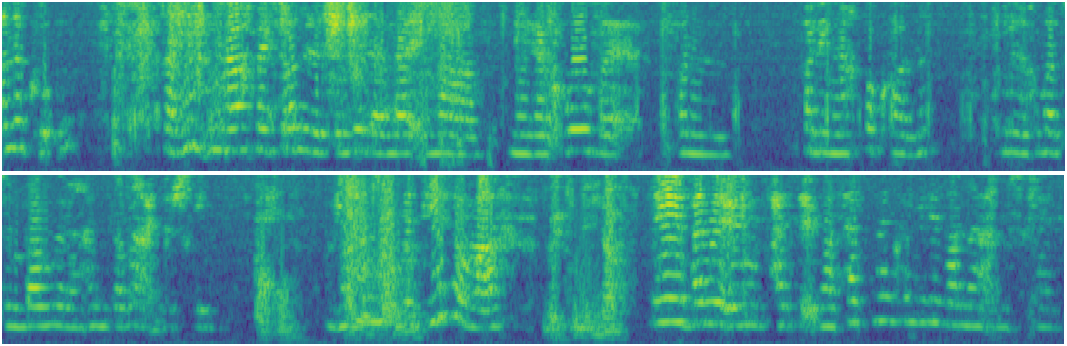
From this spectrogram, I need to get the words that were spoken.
Sonne gucken. Da hinten nach McDonalds sind wir dann da immer in dieser Kurve von, von den nach Ockhorn, ne? Sind wir doch immer zu dem Baum gegangen und haben Sonne angeschrieben. Warum? Wie haben wir das mit dir gemacht? Mit mir? Nee, wenn wir irgend, falls wir irgendwas hatten, dann können wir die Sonne anschreiben.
